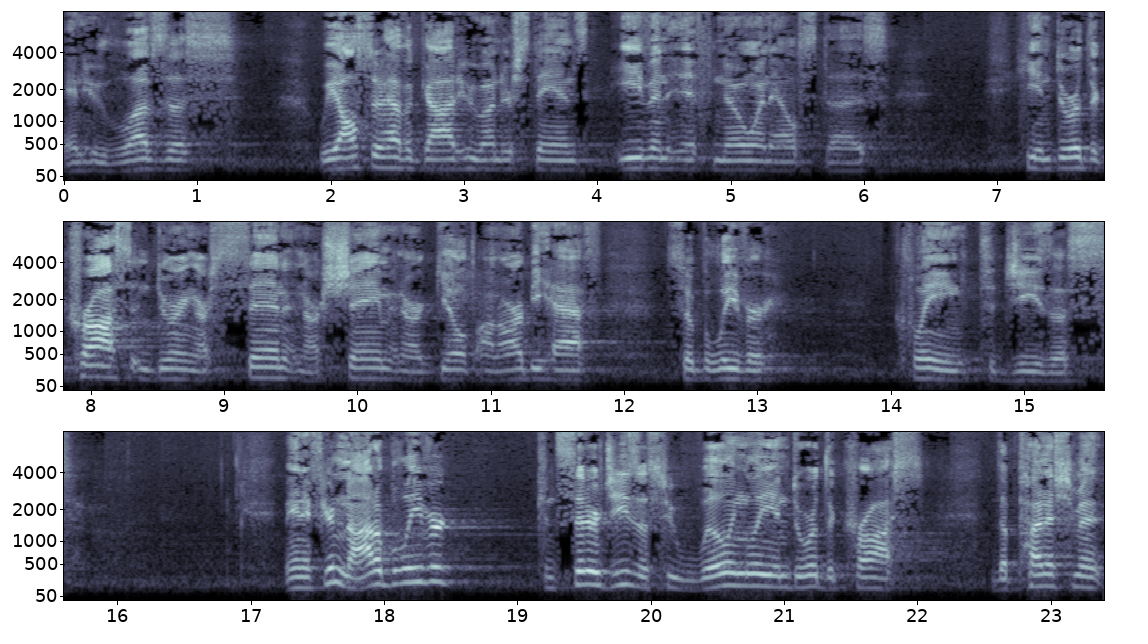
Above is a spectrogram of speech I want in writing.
and who loves us. We also have a God who understands even if no one else does. He endured the cross, enduring our sin and our shame and our guilt on our behalf. So, believer, cling to Jesus. Man, if you're not a believer, consider Jesus who willingly endured the cross, the punishment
